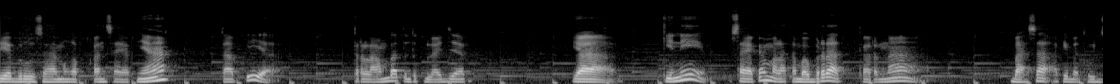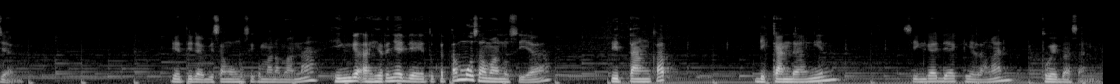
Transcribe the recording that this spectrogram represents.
Dia berusaha mengepakkan sayapnya, tapi ya terlambat untuk belajar. Ya, kini sayapnya malah tambah berat karena basah akibat hujan. Dia tidak bisa mengungsi ke mana-mana, hingga akhirnya dia itu ketemu sama manusia, ditangkap, dikandangin, sehingga dia kehilangan kebebasannya.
